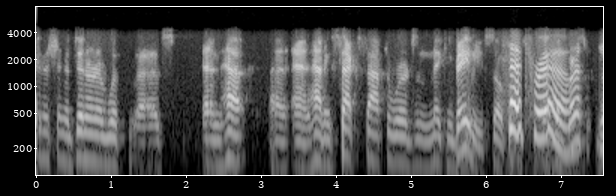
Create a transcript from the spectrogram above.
finishing a dinner with uh, and ha- and, and having sex afterwards and making babies. So So true. The-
